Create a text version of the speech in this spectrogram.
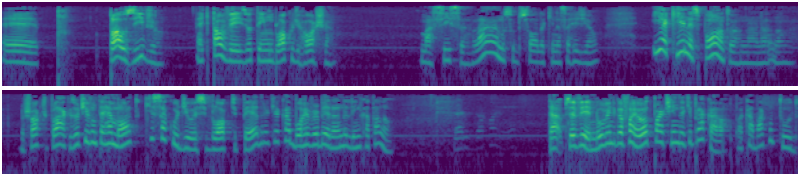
é, plausível é que talvez eu tenha um bloco de rocha maciça lá no subsolo aqui nessa região e aqui nesse ponto, no choque de placas, eu tive um terremoto que sacudiu esse bloco de pedra que acabou reverberando ali em Catalão. Tá, pra você ver, nuvem de gafanhoto partindo daqui para cá, para acabar com tudo.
